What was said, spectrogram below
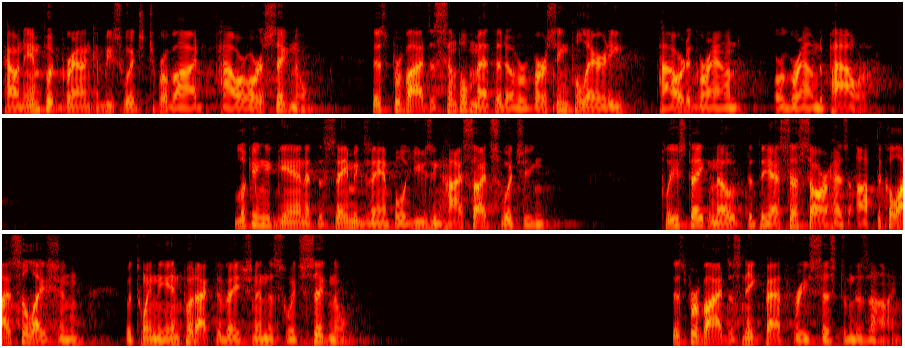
how an input ground can be switched to provide power or a signal. This provides a simple method of reversing polarity, power to ground, or ground to power. Looking again at the same example using high side switching, please take note that the SSR has optical isolation between the input activation and the switch signal. This provides a sneak path free system design.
